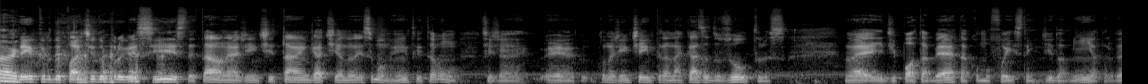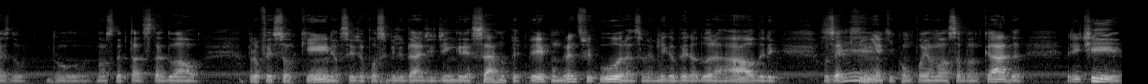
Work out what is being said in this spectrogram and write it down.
dentro do Partido Progressista e tal, né? A gente está engateando nesse momento, então, ou seja, é, quando a gente entra na casa dos outros, não é? e de porta aberta, como foi estendido a mim, através do, do nosso deputado estadual, professor Kenny, ou seja, a possibilidade de ingressar no PP com grandes figuras, minha amiga vereadora Alderi, o Sim. Zequinha, que compõe a nossa bancada, a gente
